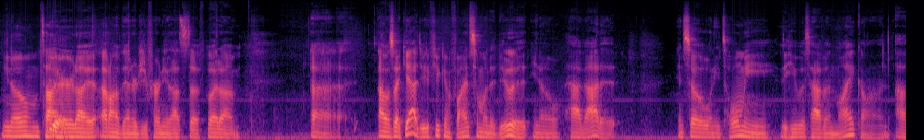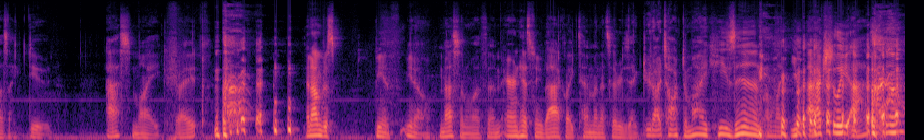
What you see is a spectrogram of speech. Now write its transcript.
You know, I'm tired. I I don't have the energy for any of that stuff. But um, uh, I was like, yeah, dude, if you can find someone to do it, you know, have at it. And so when he told me that he was having Mike on, I was like, dude, ask Mike, right? and I'm just being, you know, messing with him. Aaron hits me back like 10 minutes later. He's like, dude, I talked to Mike. He's in. I'm like, you actually asked him?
